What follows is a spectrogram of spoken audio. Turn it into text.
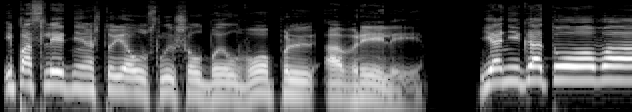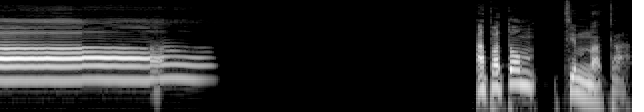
И последнее, что я услышал, был вопль Аврелии. Я не готова!» А потом темнота.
